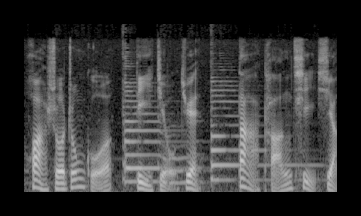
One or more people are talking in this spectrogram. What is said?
话说中国第九卷《大唐气象》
